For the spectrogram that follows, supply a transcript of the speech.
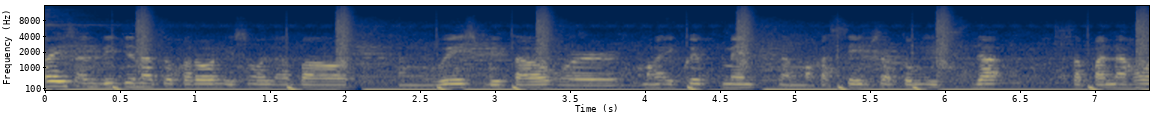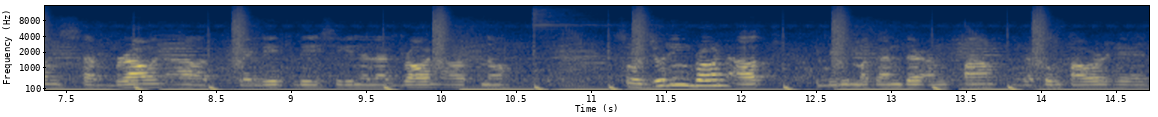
Guys, ang video na to karon is all about ang ways bitaw or mga equipment na makasave sa atong isda sa panahon sa brownout. Kay lately, sige na lang brownout no. So during brownout, dili mag-under ang pump ng atong power head.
